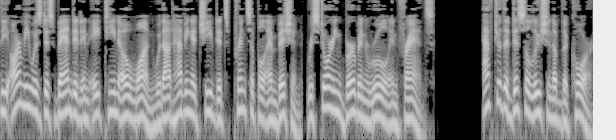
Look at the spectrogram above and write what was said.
The army was disbanded in 1801 without having achieved its principal ambition, restoring Bourbon rule in France. After the dissolution of the corps,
